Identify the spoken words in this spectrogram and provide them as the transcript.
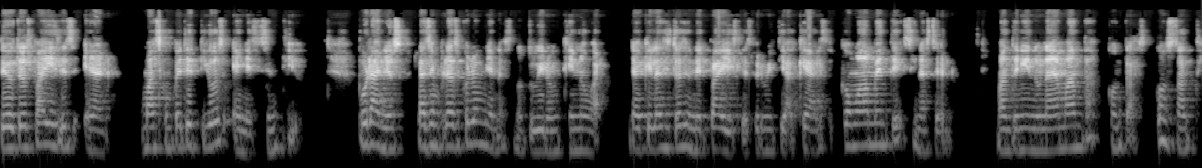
de otros países eran más competitivos en ese sentido. Por años, las empresas colombianas no tuvieron que innovar, ya que la situación del país les permitía quedarse cómodamente sin hacerlo, manteniendo una demanda constante.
